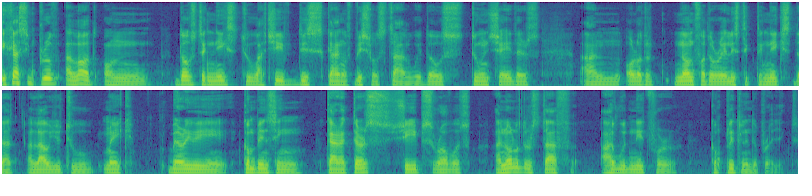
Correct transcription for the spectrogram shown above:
it has improved a lot on those techniques to achieve this kind of visual style with those toon shaders and all other non-photorealistic techniques that allow you to make very convincing characters, ships, robots, and all other stuff I would need for completing the project.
